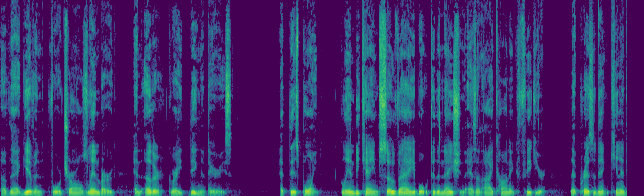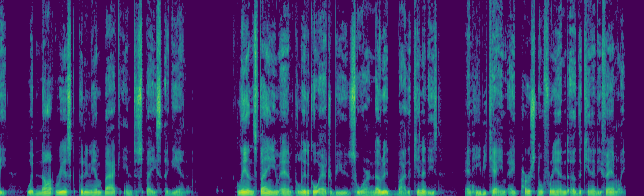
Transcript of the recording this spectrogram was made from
of that given for Charles Lindbergh and other great dignitaries. At this point, Glenn became so valuable to the nation as an iconic figure that President Kennedy would not risk putting him back into space again. Glenn's fame and political attributes were noted by the Kennedys, and he became a personal friend of the Kennedy family.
